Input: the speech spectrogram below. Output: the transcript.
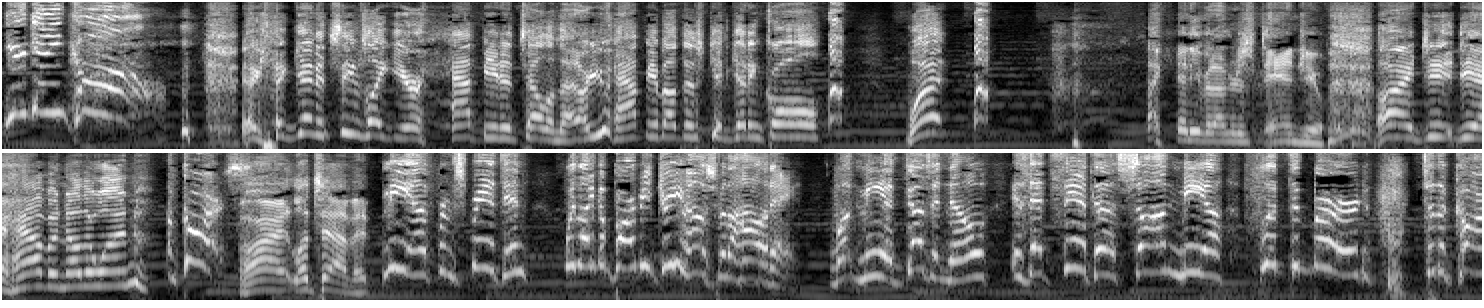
You're getting called. Again, it seems like you're happy to tell him that. Are you happy about this kid getting call? What? I can't even understand you. All right, do, do you have another one? Of course. All right, let's have it. Mia from Scranton would like a Barbie dreamhouse for the holiday. What Mia doesn't know is that Santa saw Mia flip the bird to the car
